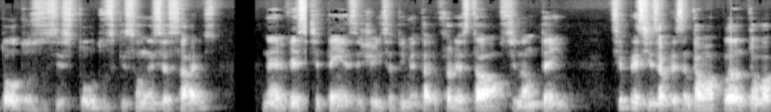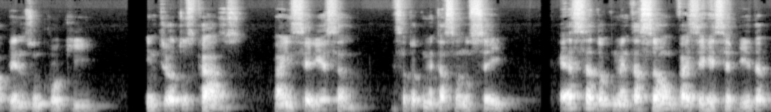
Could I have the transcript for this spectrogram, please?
todos os estudos que são necessários, né? Ver se tem exigência do inventário florestal, se não tem, se precisa apresentar uma planta ou apenas um croquis, entre outros casos. Vai inserir essa, essa documentação no SEI. Essa documentação vai ser recebida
